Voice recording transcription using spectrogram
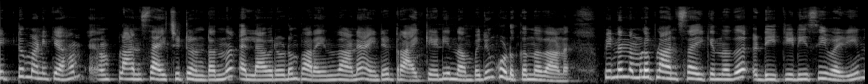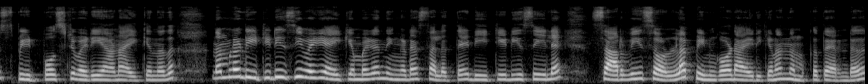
എട്ട് മണിക്കകം പ്ലാൻസ് അയച്ചിട്ടുണ്ടെന്ന് എല്ലാവരോടും പറയുന്നതാണ്. അതിന്റെ ട്രാക്ക് ഐ ഡി നമ്പരും കൊടുക്കുന്നതാണ്. പിന്നെ നമ്മൾ പ്ലാൻസ് അയക്കുന്നത് ഡി ടി ഡി സി വഴിയും സ്പീഡ് പോസ്റ്റ് വഴിയാണ് അയക്കുന്നത്. നമ്മൾ ഡി ടി ഡി സി വഴി അയക്കുമ്പോൾ നിങ്ങളുടെ സ്ഥലത്തെ ഡി ടി ഡി സിയിലെ സർവീസ് ഉള്ള പിൻകോഡായിരിക്കണം നമുക്ക് തരേണ്ടത്.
